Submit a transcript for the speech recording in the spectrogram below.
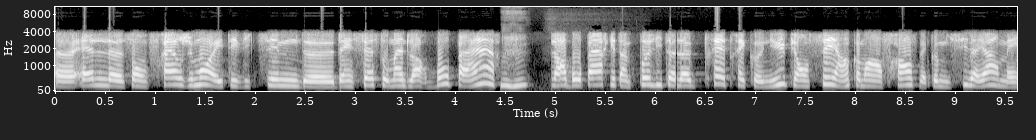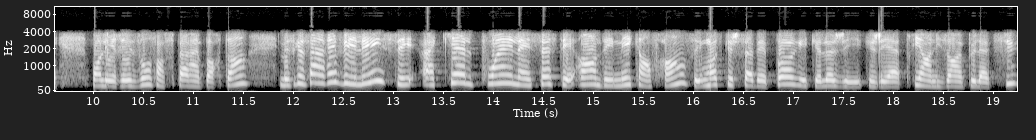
Euh, elle, son frère jumeau a été victime d'inceste aux mains de leur beau-père. Mm-hmm. Leur beau-père, qui est un politologue très, très connu, puis on sait hein, comment en France, ben, comme ici d'ailleurs, mais bon, les réseaux sont super importants. Mais ce que ça a révélé, c'est à quel point l'inceste est endémique en France. Et moi, ce que je savais pas et que là, j'ai que j'ai appris en lisant un peu là-dessus,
